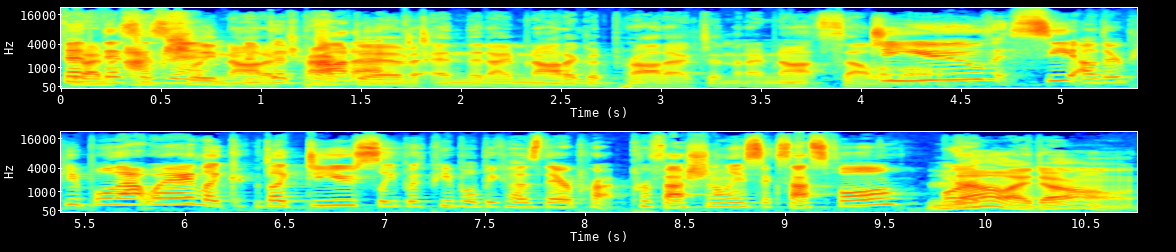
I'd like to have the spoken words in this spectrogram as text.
That, That I'm actually not attractive product. and that I'm not a good product and that I'm not sellable. do you see other people that way? Like like do you sleep with people because they're pro- professionally successful? No, I don't.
